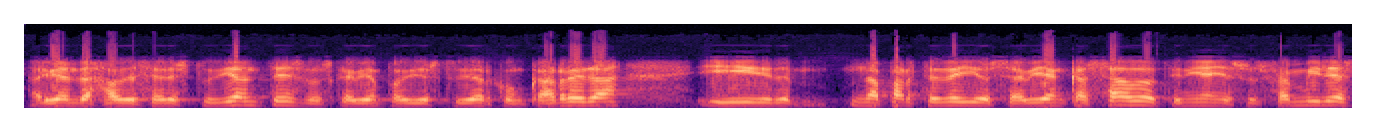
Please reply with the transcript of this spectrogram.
Habían dejado de ser estudiantes, los que habían podido estudiar con carrera, y una parte de ellos se habían casado, tenían ya sus familias,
